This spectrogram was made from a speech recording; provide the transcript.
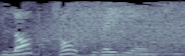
Blog Talk Radio.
